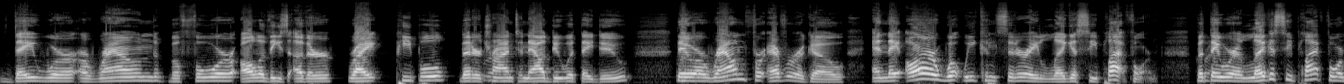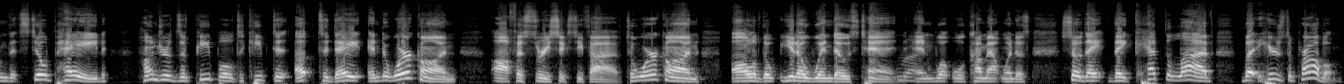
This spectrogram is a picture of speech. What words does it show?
they were around before all of these other right people that are trying to now do what they do. They were around forever ago and they are what we consider a legacy platform. But they were a legacy platform that still paid hundreds of people to keep it up to date and to work on office 365 to work on all of the you know windows 10 Right. and what will come out windows so they they kept alive but here's the problem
